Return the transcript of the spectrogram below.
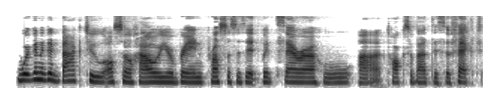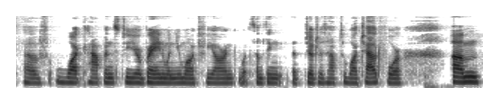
we're going to get back to also how your brain processes it with Sarah, who uh, talks about this effect of what happens to your brain when you watch VR and what's something that judges have to watch out for. Um,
